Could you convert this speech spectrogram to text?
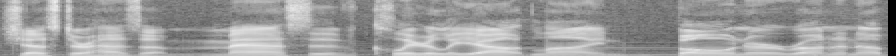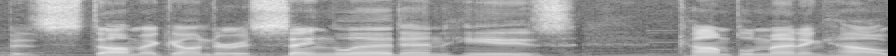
Chester has a massive, clearly outlined boner running up his stomach under his singlet, and he's complimenting how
